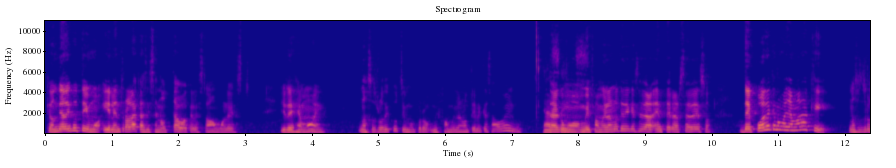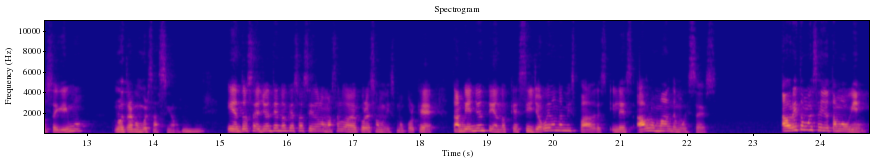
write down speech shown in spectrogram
que un día discutimos y él entró a la casa y se notaba que él estaba molesto. Yo le dije, Moy, nosotros discutimos, pero mi familia no tiene que saberlo. o sea, como mi familia no tiene que enterarse de eso. Después de que nos vayamos de aquí, nosotros seguimos nuestra conversación. Y entonces yo entiendo que eso ha sido lo más saludable por eso mismo, porque también yo entiendo que si yo voy donde mis padres y les hablo mal de Moisés, ahorita Moisés y yo estamos bien,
